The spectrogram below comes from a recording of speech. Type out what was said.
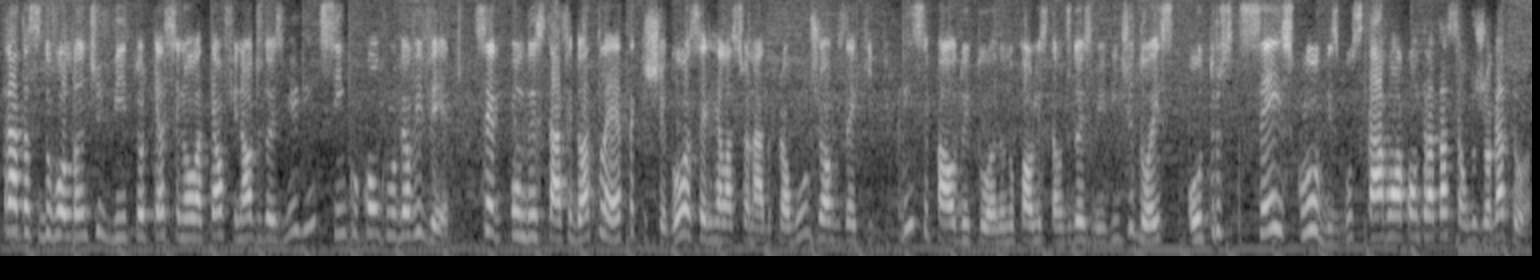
Trata-se do volante Vitor, que assinou até o final de 2025 com o Clube Alviverde. Segundo o staff do atleta, que chegou a ser relacionado para alguns jogos da equipe principal do Ituano no Paulistão de 2022, outros seis clubes buscavam a contratação do jogador.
